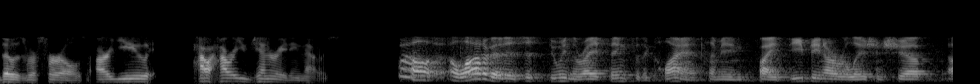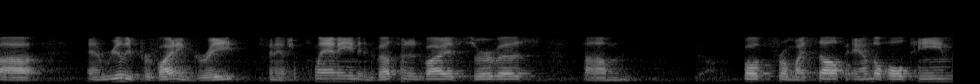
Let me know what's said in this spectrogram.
those referrals? Are you how how are you generating those? Well, a lot of it is just doing the right thing for the clients. I mean, by deepening our relationship uh, and really providing great financial planning, investment advice, service, um, both from myself and the whole team.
